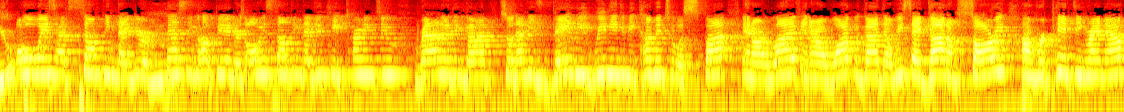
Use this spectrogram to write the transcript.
You always have something that you're messing up in. There's always something that you keep turning to rather than God. So that means daily we need to be coming to a spot in our life, in our walk with God, that we say, God, I'm sorry. I'm repenting right now.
